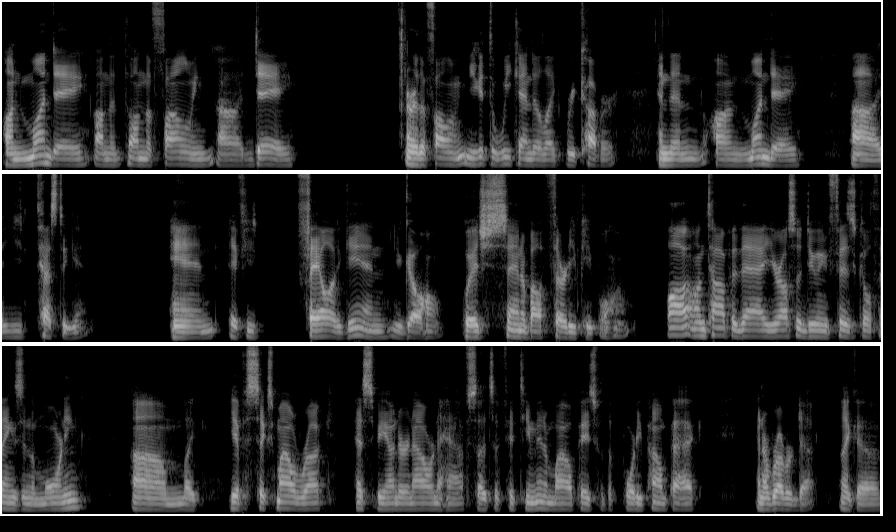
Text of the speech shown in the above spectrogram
on Monday, on the on the following uh, day, or the following, you get the weekend to like recover, and then on Monday, uh, you test again, and if you fail it again, you go home, which sent about thirty people home. On top of that, you're also doing physical things in the morning, um, like you have a six mile ruck has to be under an hour and a half. So it's a 15 minute mile pace with a 40 pound pack and a rubber duck. Like a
